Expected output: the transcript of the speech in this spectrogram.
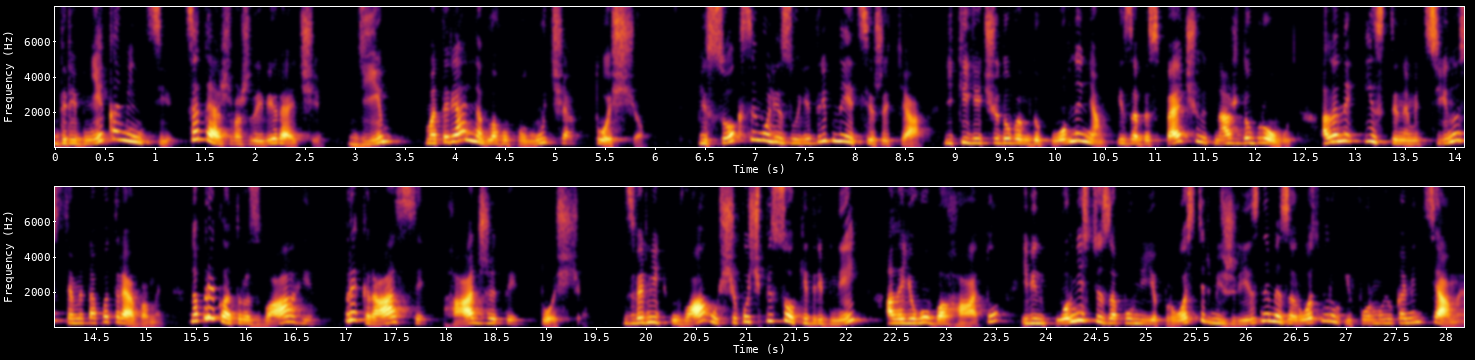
Дрібні камінці це теж важливі речі: дім, матеріальне благополуччя тощо. Пісок символізує дрібниці життя, які є чудовим доповненням і забезпечують наш добробут, але не істинними цінностями та потребами, наприклад, розваги, прикраси, гаджети тощо. Зверніть увагу, що хоч пісок і дрібний, але його багато, і він повністю заповнює простір між різними за розміром і формою камінцями.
